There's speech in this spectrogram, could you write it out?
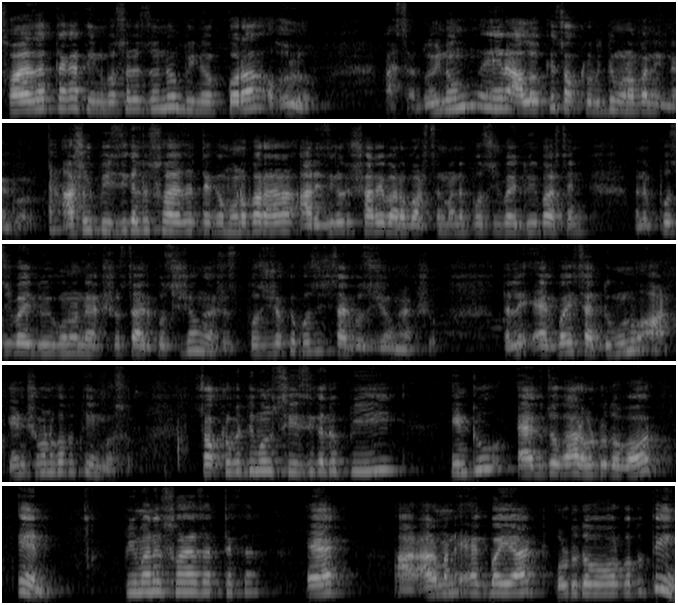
ছয় হাজার টাকা তিন বছরের জন্য বিনিয়োগ করা হলো। আচ্ছা দুই নং এর আলোকে চক্রবৃদ্ধি মুনাফা নির্ণয় করো। আসল ফিজিক্যাল টু ছয় হাজার টাকা মুনাফার হার আর ইজিক্যাল টু সাড়ে বারো পার্সেন্ট মানে পঁচিশ বাই দুই পার্সেন্ট মানে পঁচিশ বাই দুই গুণন একশো চার পঁচিশ সঙ্গে একশো, পঁচিশ অঙ্কে পঁচিশ, চার পঁচিশ সঙ্গে একশো। তাহলে এক বাই চার দুগুণ আট এন সমান কত? তিন বছর। চক্রবৃদ্ধি মূল C equal to P into এক যোগ R whole to the power N P মানে ছয় হাজার টাকা, এক, আর আর মানে এক বাই আট হোল টু দ্য পাওয়ার কত? তিন।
